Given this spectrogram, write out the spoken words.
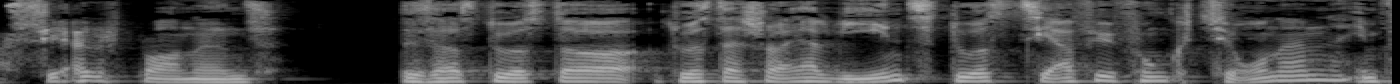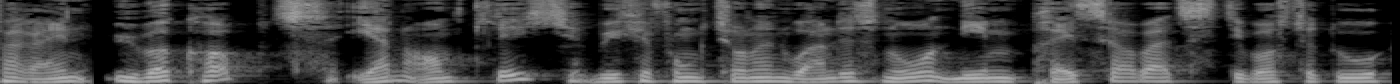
Sehr spannend. Das heißt, du hast da, du hast da schon erwähnt, du hast sehr viele Funktionen im Verein übergehabt, ehrenamtlich. Welche Funktionen waren das noch neben Pressearbeit, die was du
